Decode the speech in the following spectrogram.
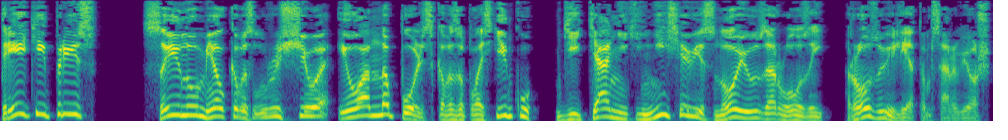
Третий приз — сыну мелкого служащего Иоанна Польского за пластинку «Дитя не тянися весною за розой, розу и летом сорвешь»,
